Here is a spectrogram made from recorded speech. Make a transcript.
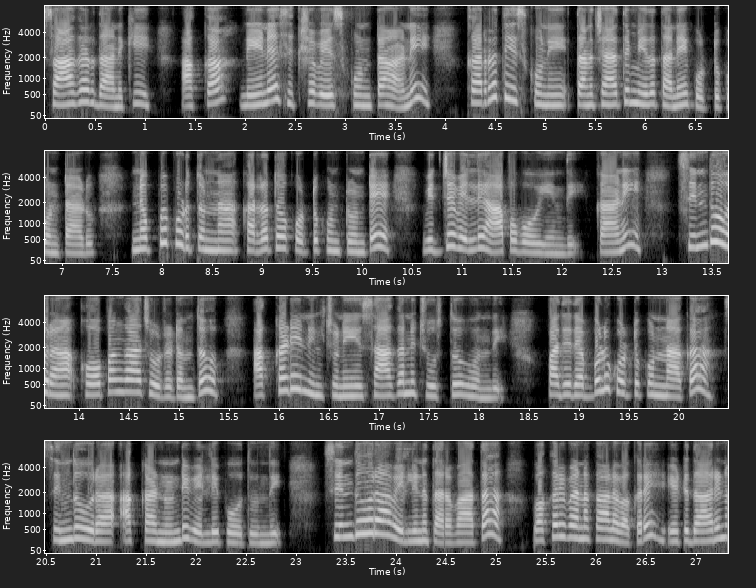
సాగర్ దానికి అక్క నేనే శిక్ష వేసుకుంటా అని కర్ర తీసుకుని తన చేతి మీద తనే కొట్టుకుంటాడు. నొప్పి పుడుతున్న కర్రతో కొట్టుకుంటుంటే విద్య వెళ్ళి ఆపబోయింది. కానీ సింధూర కోపంగా చూడటంతో అక్కడే నిల్చుని సాగర్ని చూస్తూ ఉంది. పది దెబ్బలు కొట్టుకున్నాక సింధూర అక్కడి నుండి వెళ్ళిపోతుంది. సింధూర వెళ్ళిన తర్వాత ఒకరి వెనకాల ఒకరే ఎటుదారిన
